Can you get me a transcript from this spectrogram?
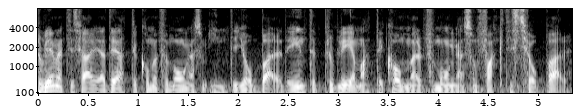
Problemet i Sverige är att det kommer för många som inte jobbar. Det är inte ett problem att det kommer för många som faktiskt jobbar.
